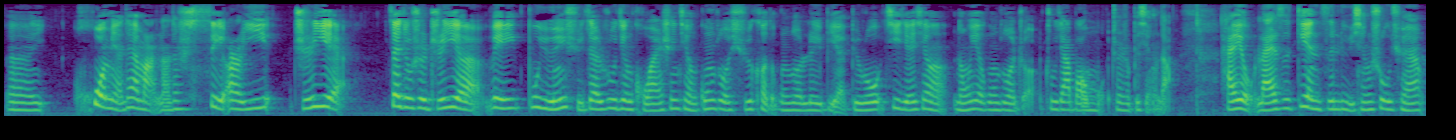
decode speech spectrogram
嗯。豁免代码呢？它是 C 二一职业，再就是职业为不允许在入境口岸申请工作许可的工作类别，比如季节性农业工作者、住家保姆，这是不行的。还有来自电子旅行授权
